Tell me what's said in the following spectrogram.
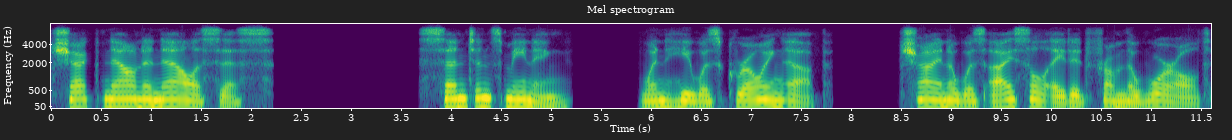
Check noun analysis. Sentence meaning When he was growing up, China was isolated from the world,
